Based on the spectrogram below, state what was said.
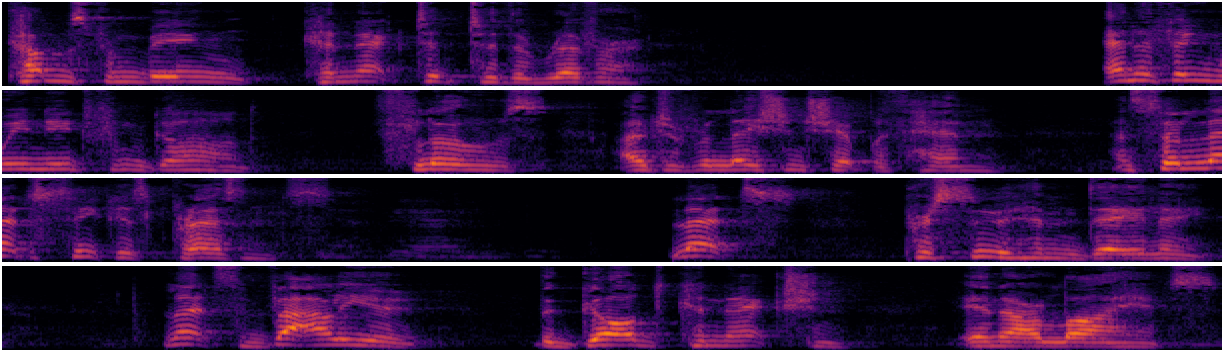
comes from being connected to the river. Anything we need from God flows out of relationship with Him. And so let's seek His presence. Let's pursue Him daily. Let's value the God connection in our lives.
